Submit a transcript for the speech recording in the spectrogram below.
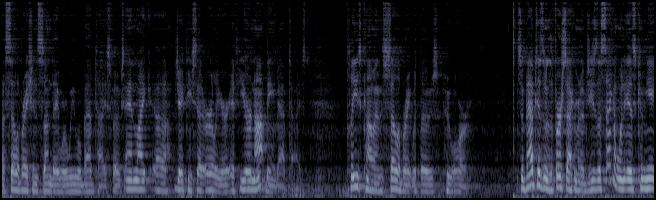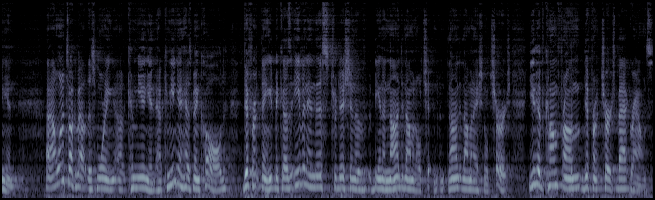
a celebration Sunday where we will baptize folks. And like uh, JP said earlier, if you're not being baptized, please come and celebrate with those who are. So, baptism is the first sacrament of Jesus. The second one is communion. Uh, I want to talk about this morning uh, communion. Now, communion has been called different things because even in this tradition of being a non denominational church, you have come from different church backgrounds.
